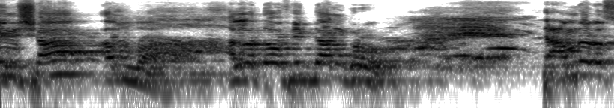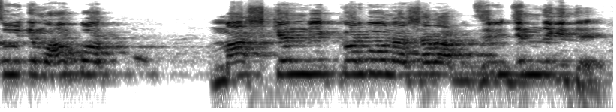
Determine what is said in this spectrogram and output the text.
ইনশা আল্লাহ। আল্লাহ তৌফিক দান করুক। আমরা রসুলকে মহব্বত মাস কেন্দ্রিক করব না সারা জিন্দেগিতে?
